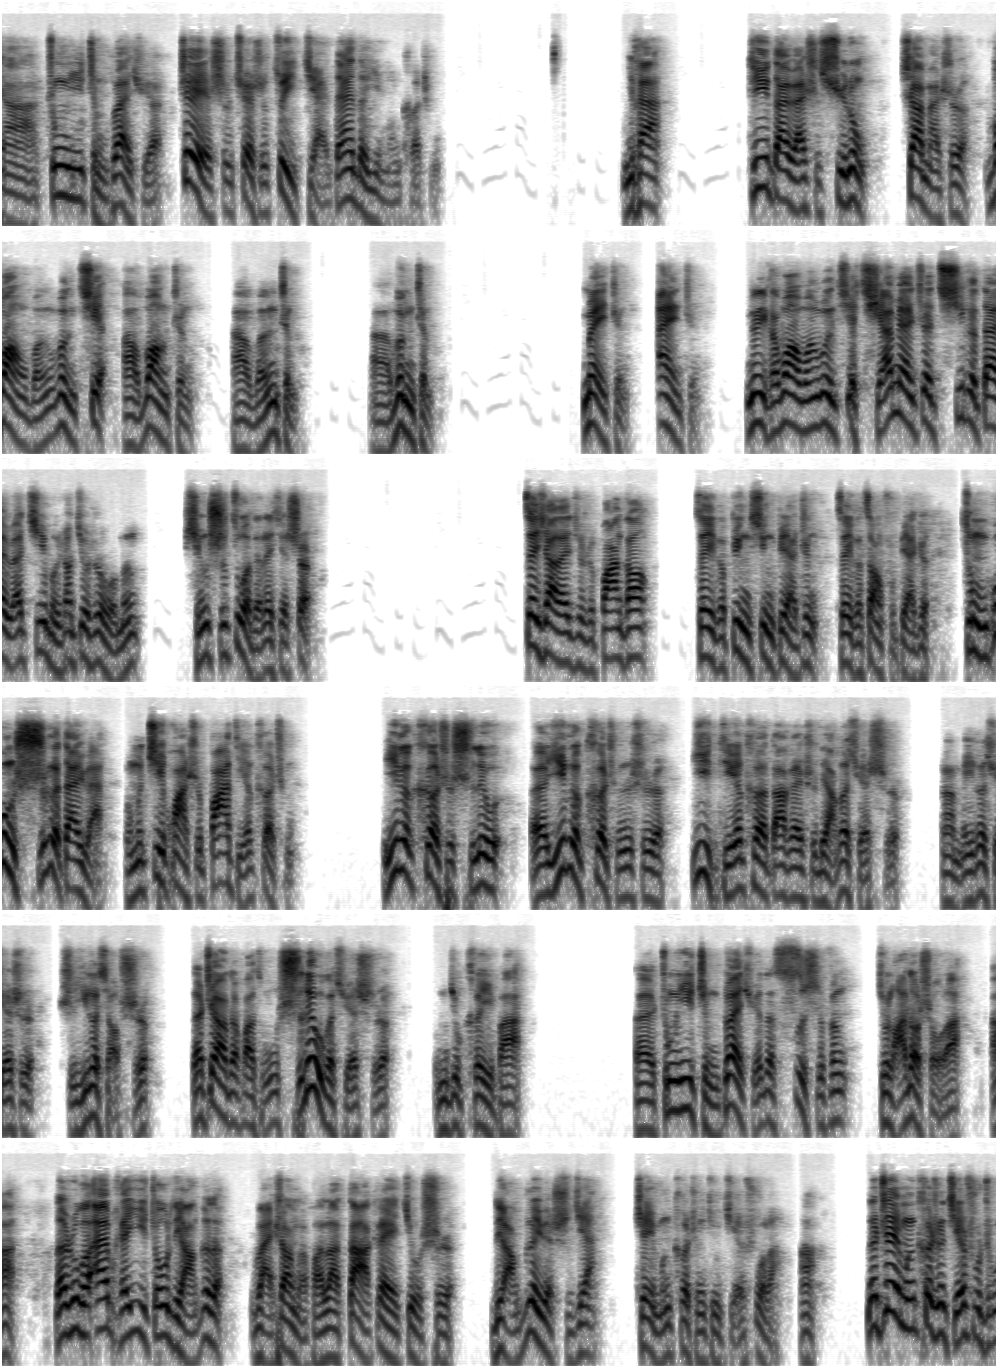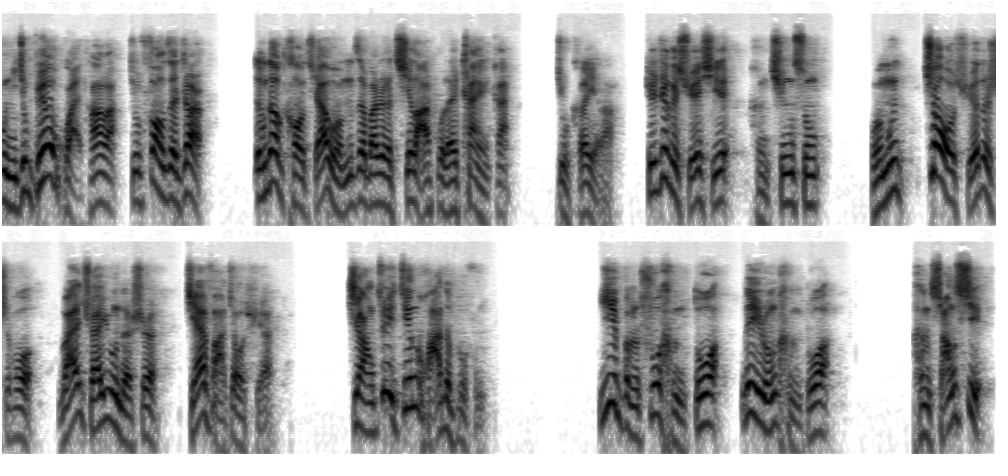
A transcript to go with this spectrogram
下中医诊断学，这也是确实最简单的一门课程。你看，第一单元是序论，下面是望闻问切啊，望诊啊，闻诊啊，问诊，脉诊、按诊。那你看望闻问切，前面这七个单元基本上就是我们平时做的那些事儿。再下来就是八纲，这个病性辨证，这个脏腑辨证，总共十个单元。我们计划是八节课程，一个课是十六，呃，一个课程是一节课大概是两个学时啊，每个学时是一个小时。那这样的话，总共十六个学时，我们就可以把，呃，中医诊断学的四十分就拿到手了啊。那如果安排一周两个的晚上的话，那大概就是。两个月时间，这门课程就结束了。那这一门课程结束之后，你就不要管它了，就放在这儿，等到考前我们再把这个题拿出来看一看就可以了。所以这个学习很轻松。我们教学的时候完全用的是减法教学，讲最精华的部分。一本书很多，内容很多，很详细，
